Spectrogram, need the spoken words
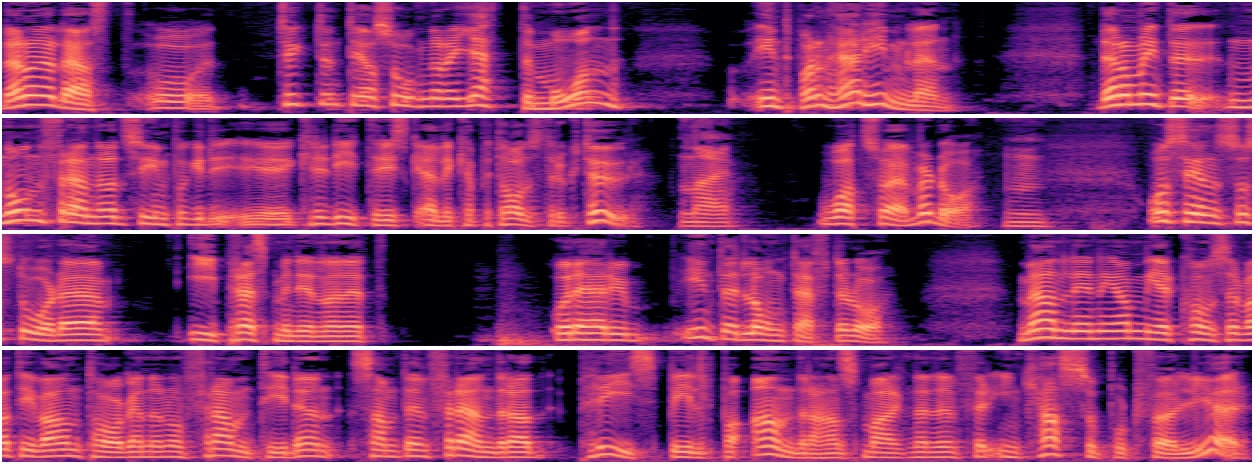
Den har jag läst och tyckte inte jag såg några jättemoln. Inte på den här himlen. Där har man inte någon förändrad syn på eh, kreditrisk eller kapitalstruktur. nej. Whatsoever då. Mm. Och sen så står det i pressmeddelandet och det här är ju inte långt efter då. Med anledning av mer konservativa antaganden om framtiden samt en förändrad prisbild på andrahandsmarknaden för inkassoportföljer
